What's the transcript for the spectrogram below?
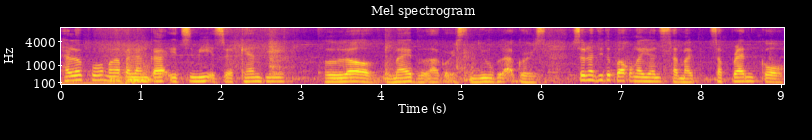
Hello po mga palangka, it's me, it's a Candy Love, my vloggers, new vloggers. So nandito po ako ngayon sa my, sa friend ko.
